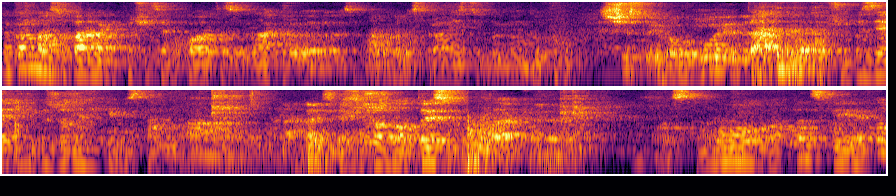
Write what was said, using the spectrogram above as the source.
На кожного суперника хочеться виходити з однаковою з однаковою настроєністю, бойовим духом. З чистою головою, Так, так. тобто, щоб без яких без жодних якихось там а, без жодного тиску, так. Ось тому, в принципі, ну,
